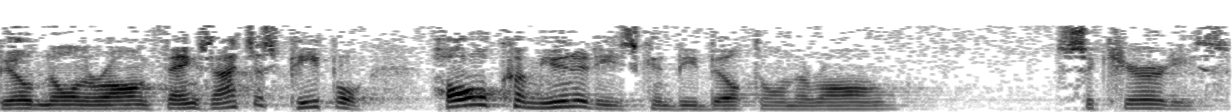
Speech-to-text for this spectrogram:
building on the wrong things. Not just people, whole communities can be built on the wrong securities.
